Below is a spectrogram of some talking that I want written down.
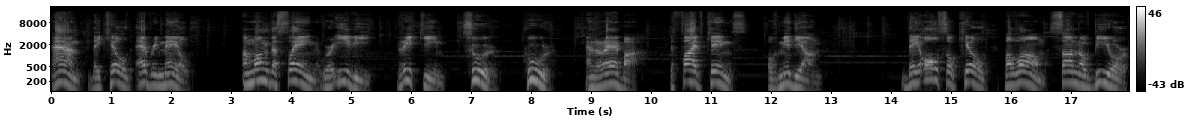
and they killed every male. Among the slain were Evi, Rekem, Sur, Hur, and Reba, the five kings of Midian. They also killed Balaam, son of Beor,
